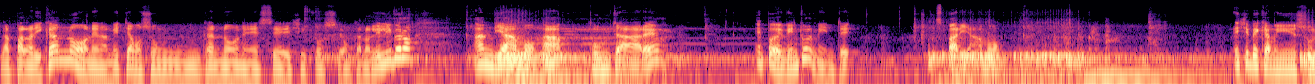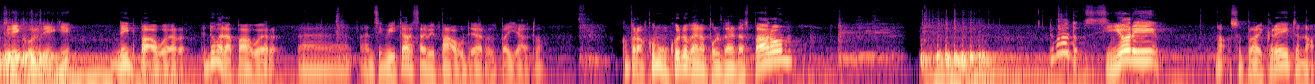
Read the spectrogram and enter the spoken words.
la palla di cannone, la mettiamo su un cannone se ci fosse un cannone libero, andiamo a puntare e poi eventualmente spariamo e ci becchiamo gli insulti dei colleghi. Need power. Dov'è la power? Uh, anzi, in verità sarebbe powder, ho sbagliato. Però comunque dov'è la polvere da sparo? Dove Signori? No, supply crate no.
